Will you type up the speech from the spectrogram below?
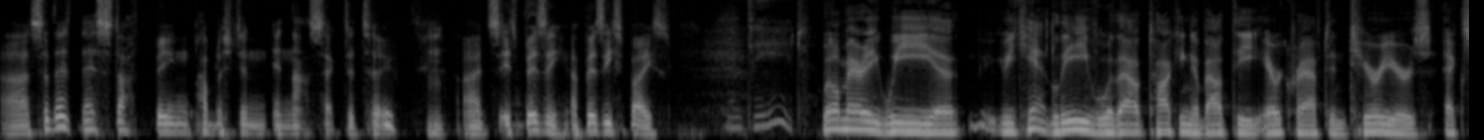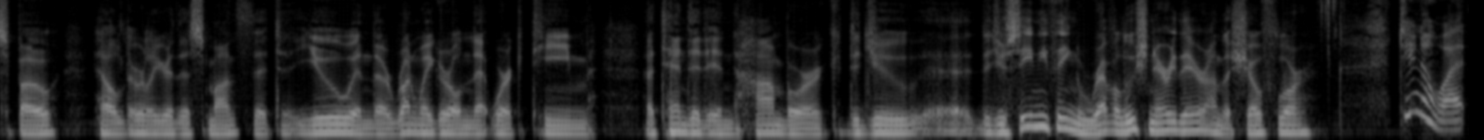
Uh, so there's, there's stuff being published in, in that sector too. Mm. Uh, it's it's busy, a busy space. Indeed. Well, Mary, we uh, we can't leave without talking about the Aircraft Interiors Expo held earlier this month that you and the Runway Girl Network team attended in Hamburg. Did you uh, did you see anything revolutionary there on the show floor? Do you know what?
